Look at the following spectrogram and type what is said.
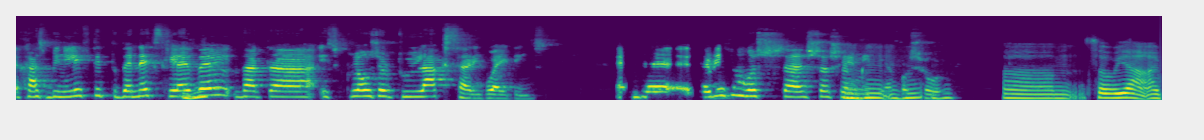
has been lifted to the next level that uh, is closer to luxury weddings. And uh, the reason was uh, social Mhm, media for mhm, sure. mhm. Um, so yeah, I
